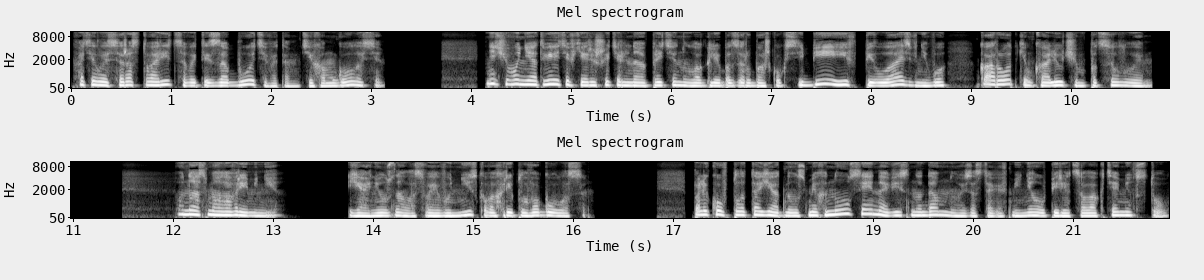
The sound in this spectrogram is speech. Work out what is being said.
Хотелось раствориться в этой заботе, в этом тихом голосе. Ничего не ответив, я решительно притянула Глеба за рубашку к себе и впилась в него коротким колючим поцелуем. «У нас мало времени». Я не узнала своего низкого хриплого голоса. Поляков плотоядно усмехнулся и навис надо мной, заставив меня упереться локтями в стол.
